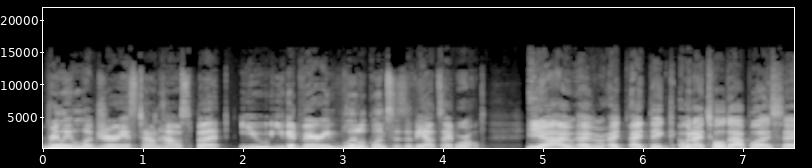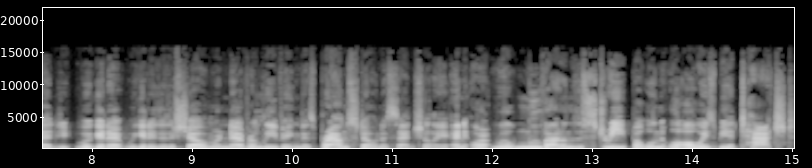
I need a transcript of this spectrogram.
really luxurious townhouse, but you you get very little glimpses of the outside world. Yeah, I, I I think when I told Apple, I said we're gonna we're gonna do the show and we're never leaving this brownstone essentially, and or we'll move out on the street, but we'll we'll always be attached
